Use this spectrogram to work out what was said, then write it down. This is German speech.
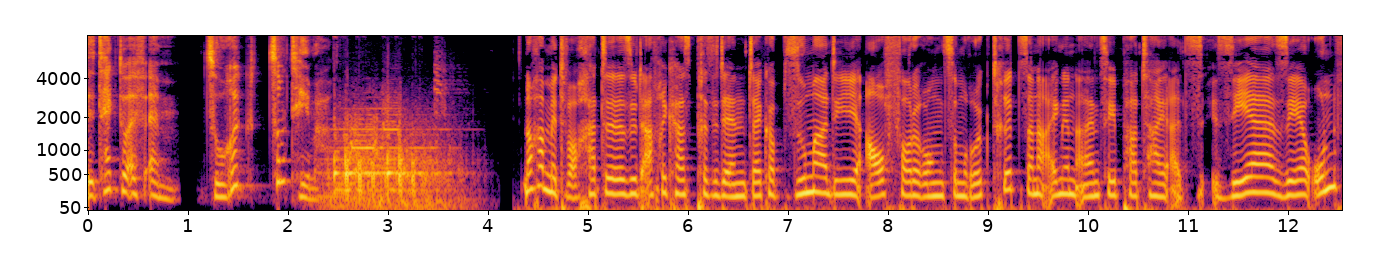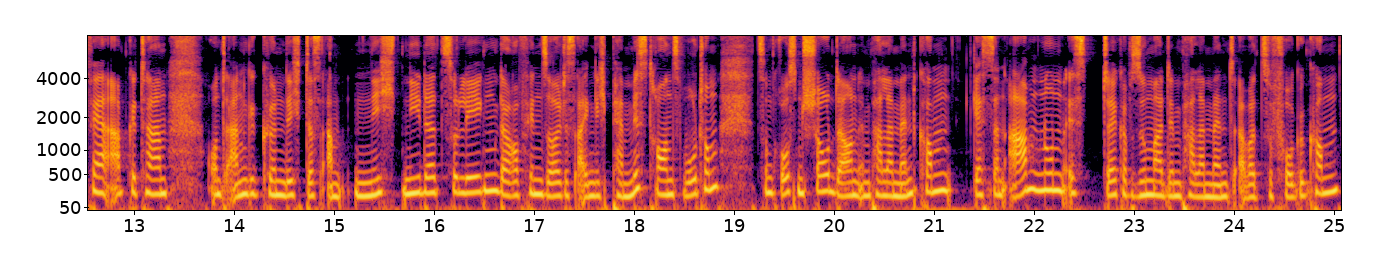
Detektor FM. Zurück zum Thema. Noch am Mittwoch hatte Südafrikas Präsident Jacob Zuma die Aufforderung zum Rücktritt seiner eigenen ANC-Partei als sehr, sehr unfair abgetan und angekündigt, das Amt nicht niederzulegen. Daraufhin sollte es eigentlich per Misstrauensvotum zum großen Showdown im Parlament kommen. Gestern Abend nun ist Jacob Zuma dem Parlament aber zuvorgekommen.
